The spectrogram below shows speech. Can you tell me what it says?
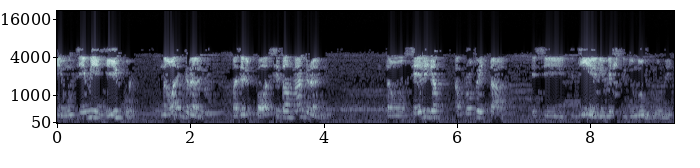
E um time rico não é grande, mas ele pode se tornar grande. Então, se ele aproveitar esse dinheiro investido no clube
